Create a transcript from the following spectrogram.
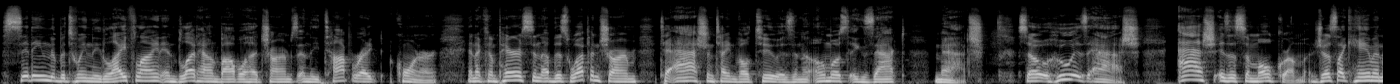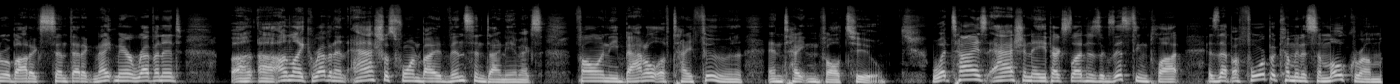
sitting between the Lifeline and Bloodhound bobblehead charms in the top right corner, and a comparison of this weapon charm to Ash in Titanfall 2 is an almost exact match. So, who is Ash? Ash is a simulacrum, just like Hammond Robotics' synthetic nightmare Revenant. Uh, uh, unlike Revenant, Ash was formed by Vinson Dynamics following the Battle of Typhoon and Titanfall 2. What ties Ash and Apex Legends' existing plot is that before becoming a simulacrum,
